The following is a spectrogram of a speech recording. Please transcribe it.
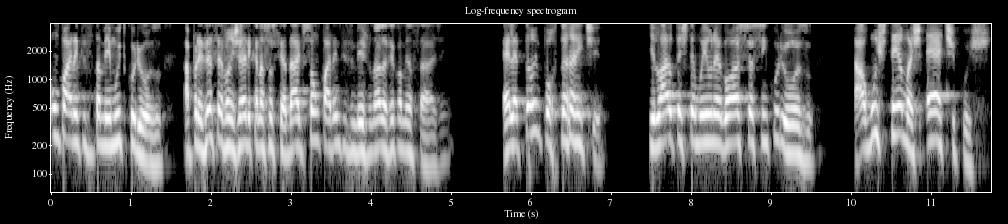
Um parêntese também muito curioso. A presença evangélica na sociedade, só um parêntese mesmo, nada a ver com a mensagem. Ela é tão importante que lá eu testemunhei um negócio assim curioso. Alguns temas éticos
